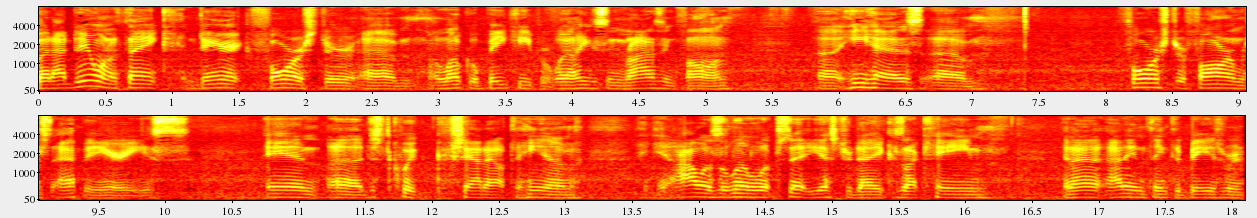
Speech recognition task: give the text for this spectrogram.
But I do want to thank Derek Forrester, um, a local beekeeper. Well, he's in Rising Fawn. Uh, he has um, Forrester Farms apiaries. And uh, just a quick shout out to him. I was a little upset yesterday because I came and I, I didn't think the bees were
